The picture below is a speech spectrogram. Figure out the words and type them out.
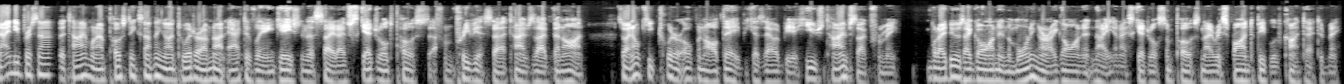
90% of the time when I'm posting something on Twitter, I'm not actively engaged in the site. I've scheduled posts from previous uh, times that I've been on. So I don't keep Twitter open all day because that would be a huge time suck for me. What I do is I go on in the morning or I go on at night and I schedule some posts and I respond to people who've contacted me.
